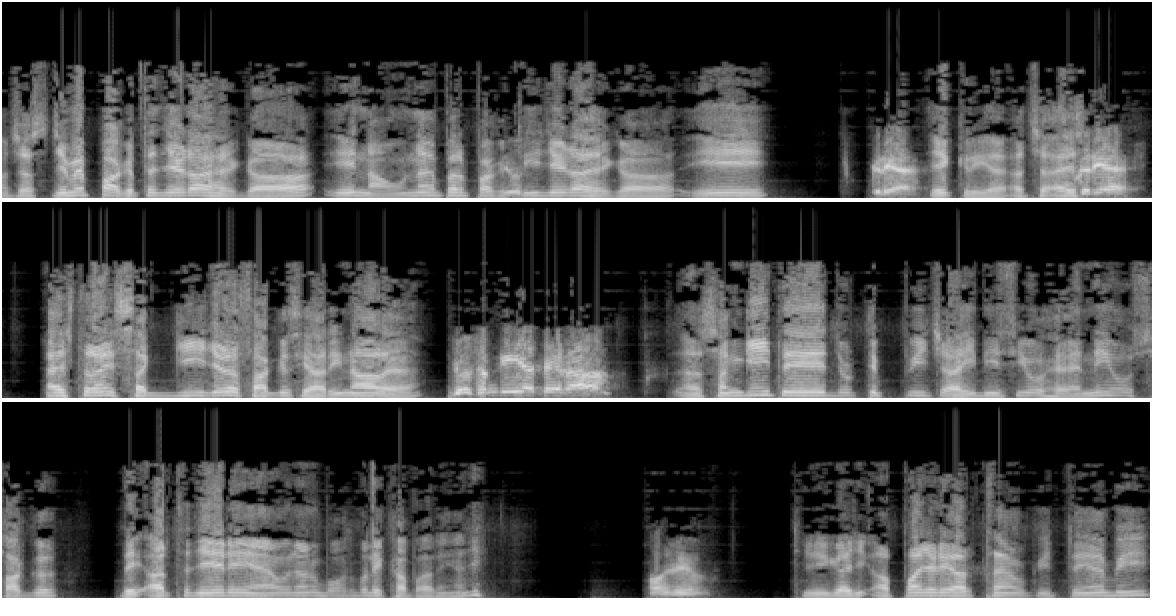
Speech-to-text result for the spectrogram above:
ਅੱਛਾ ਜਿਵੇਂ ਭਗਤ ਜਿਹੜਾ ਹੈਗਾ ਇਹ ਨਾਉਨ ਹੈ ਪਰ ਭਗਤੀ ਜਿਹੜਾ ਹੈਗਾ ਇਹ ਕਿਰਿਆ। ਇਹ ਕਿਰਿਆ ਹੈ। ਅੱਛਾ ਇਸ ਕਿਰਿਆ। ਇਸ ਤਰ੍ਹਾਂ ਹੀ ਸੱਗੀ ਜਿਹੜਾ ਸੱਗ ਸਿਹਾਰੀ ਨਾਲ ਹੈ ਜੋ ਸੰਗੀ ਹੈ ਤੇਰਾ ਸੰਗੀ ਤੇ ਜੋ ਟਿੱਪੀ ਚਾਹੀਦੀ ਸੀ ਉਹ ਹੈ ਨਹੀਂ ਉਹ ਸੱਗ ਦੇ ਅਰਥ ਜਿਹੜੇ ਆ ਉਹਨਾਂ ਨੂੰ ਬਹੁਤ ਭੁਲੇਖਾ ਪਾ ਰਹੇ ਆ ਜੀ ਹਾਂਜੀ ਠੀਕ ਹੈ ਜੀ ਆਪਾਂ ਜਿਹੜੇ ਅਰਥ ਹੈ ਉਹ ਕੀਤੇ ਆ ਵੀ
